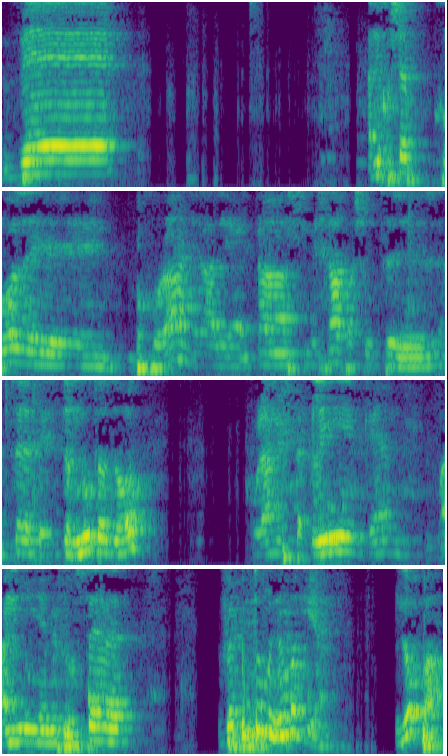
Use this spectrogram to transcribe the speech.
ואני חושב כל אה, בחורה, נראה לי, הייתה שמחה פשוט אה, לנצל את ההזדמנות הזאת. כולם מסתכלים, כן, אני מפורסמת, ופתאום היא לא מגיעה, היא לא באה.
